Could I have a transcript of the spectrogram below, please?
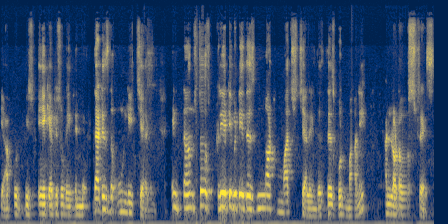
Yeah, put एक episode एक दिन That is the only challenge. In terms of creativity, there's not much challenge. There's, there's good money and a lot of stress.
